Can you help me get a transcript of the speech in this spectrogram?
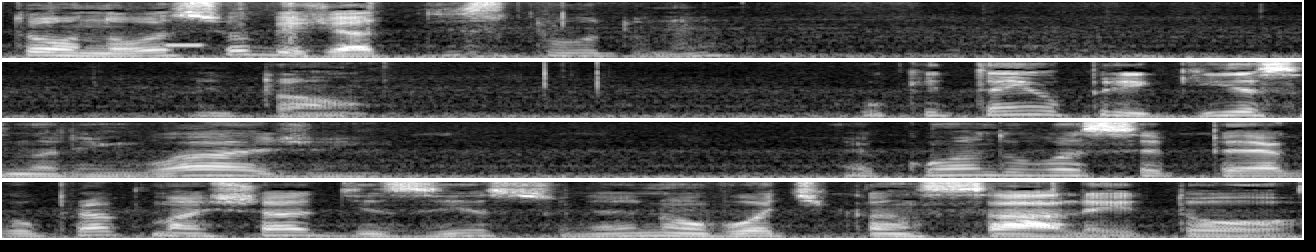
tornou-se objeto de estudo, né? Então, o que tem o preguiça na linguagem é quando você pega, o próprio Machado diz isso, né? Não vou te cansar, leitor,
